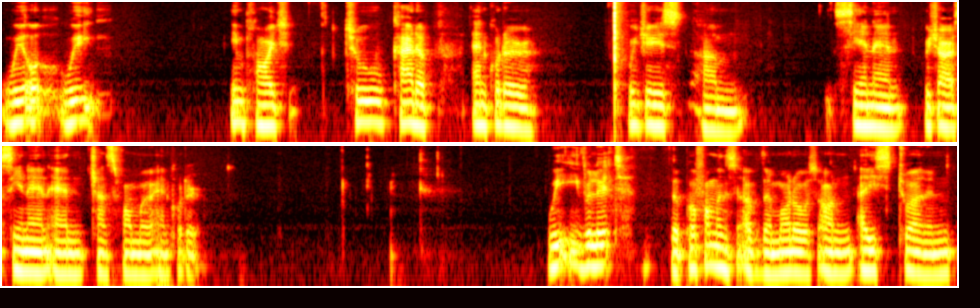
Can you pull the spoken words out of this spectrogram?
We, we employed two kind of encoder, which is um, CNN, which are CNN and transformer encoder. We evaluate the performance of the models on ACE2005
